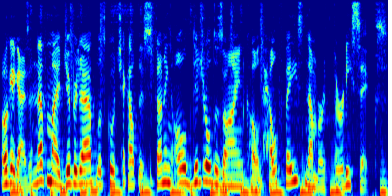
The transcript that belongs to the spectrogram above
Okay guys, enough of my jibber jab, let's go check out this stunning all digital design called Health Face number 36.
